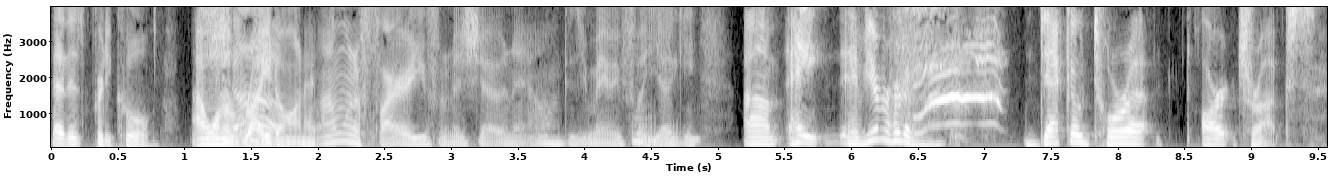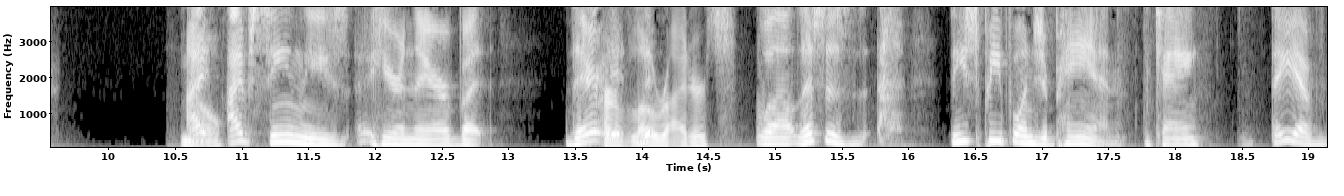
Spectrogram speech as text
That is pretty cool. I want to write up. on it. I want to fire you from the show now because you made me feel yucky. Um, hey, have you ever heard of Decotora art trucks? No, I, I've seen these here and there, but they're heard of lowriders. Well, this is these people in Japan, okay? They have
